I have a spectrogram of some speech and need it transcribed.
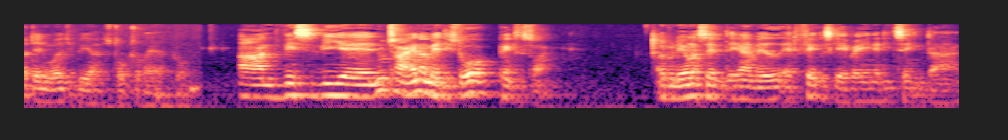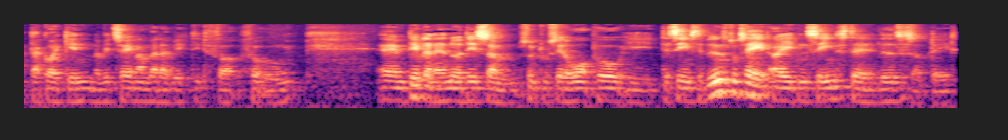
for den måde, de bliver struktureret på. Arne, hvis vi øh, nu tegner med de store penselstrøg, og du nævner selv det her med, at fællesskab er en af de ting, der, der går igen, når vi taler om, hvad der er vigtigt for, for unge. Øh, det er blandt andet noget af det, som, som du sætter ord på i det seneste vidensnotat og i den seneste ledelsesupdate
